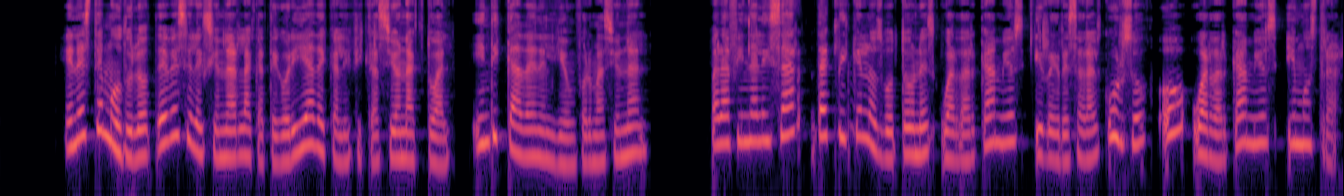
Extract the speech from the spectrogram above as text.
En este módulo debes seleccionar la categoría de calificación actual, indicada en el guion formacional. Para finalizar, da clic en los botones Guardar cambios y regresar al curso o Guardar cambios y mostrar.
